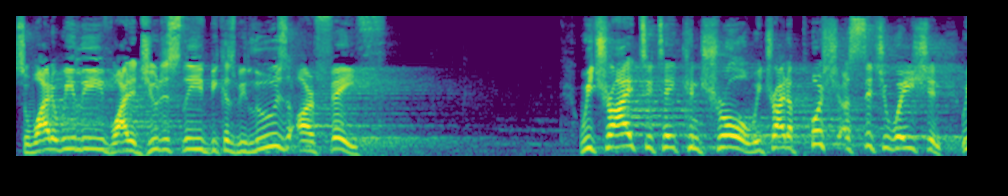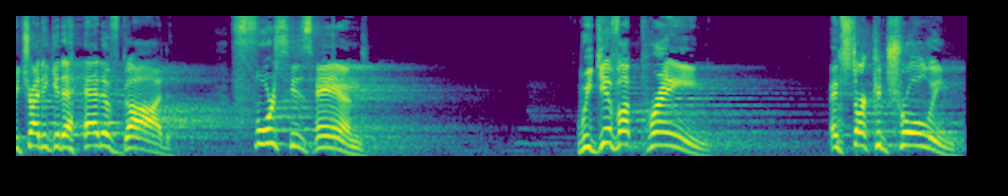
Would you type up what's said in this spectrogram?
So, why do we leave? Why did Judas leave? Because we lose our faith. We try to take control. We try to push a situation. We try to get ahead of God, force His hand. We give up praying and start controlling.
